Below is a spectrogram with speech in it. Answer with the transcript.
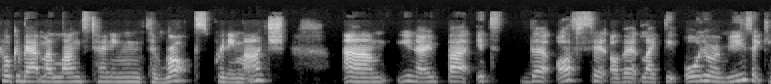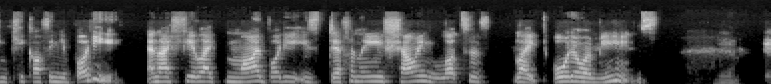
talk about my lungs turning into rocks pretty much. Um, you know, but it's the offset of it, like the autoimmune that can kick off in your body. And I feel like my body is definitely showing lots of like autoimmunes. Yeah. Yeah.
